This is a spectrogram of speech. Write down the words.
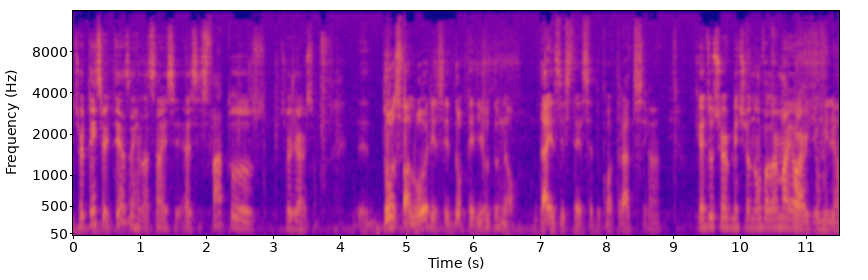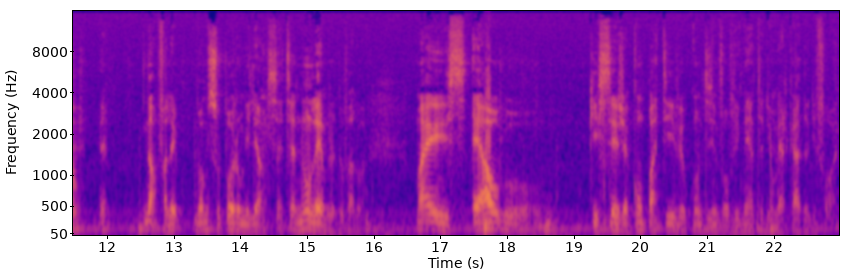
O senhor tem certeza em relação a, esse, a esses fatos, senhor Gerson? Eh, dos valores e do período, não. Da existência do contrato, sim. Ah. Porque antes o senhor mencionou um valor maior de um milhão. É, é. Não, falei, vamos supor um milhão. Não lembro do valor. Mas é algo que seja compatível com o desenvolvimento de um mercado de fora.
